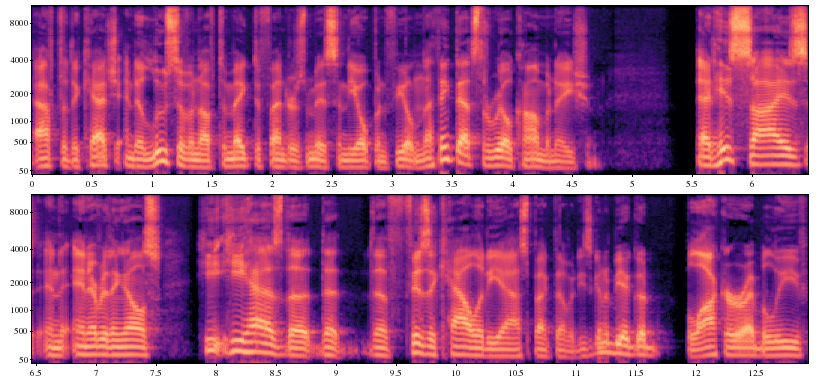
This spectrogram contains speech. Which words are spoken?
after the catch and elusive enough to make defenders miss in the open field. And I think that's the real combination. At his size and, and everything else, he he has the the the physicality aspect of it. He's going to be a good blocker, I believe.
